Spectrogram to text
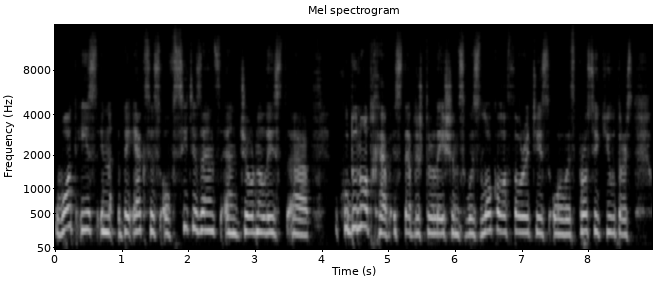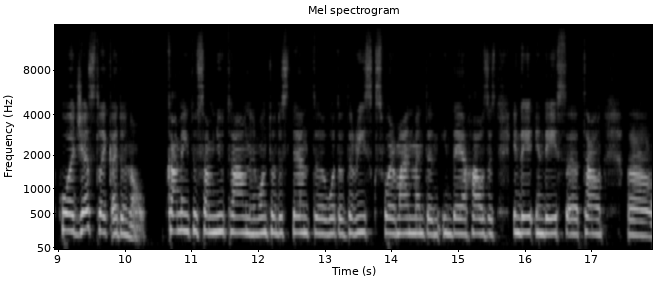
What is in the access of citizens and journalists uh, who do not have established relations with local authorities or with prosecutors who are just like I don't know coming to some new town and want to understand uh, what are the risks for environment and in their houses in the in this uh, town. Uh,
